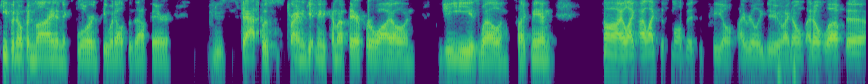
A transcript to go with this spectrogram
keep an open mind and explore and see what else is out there. SAS was trying to get me to come up there for a while, and GE as well. And it's like, man, oh, I like I like the small business feel. I really do. I don't I don't love the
